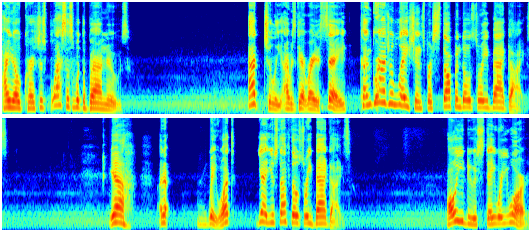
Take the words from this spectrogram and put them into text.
I know Chris just blast us with the bad news. Actually, I was getting ready to say congratulations for stopping those three bad guys. Yeah, I know. Wait, what? Yeah, you stopped those three bad guys. All you do is stay where you are.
